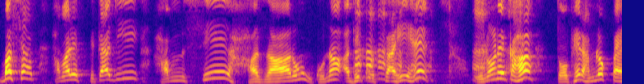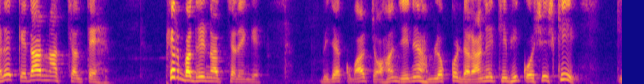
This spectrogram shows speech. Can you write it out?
बस साहब हमारे पिताजी हमसे हज़ारों गुना अधिक उत्साही हैं। उन्होंने कहा तो फिर हम लोग पहले केदारनाथ चलते हैं फिर बद्रीनाथ चलेंगे। विजय कुमार चौहान जी ने हम लोग को डराने की भी कोशिश की कि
